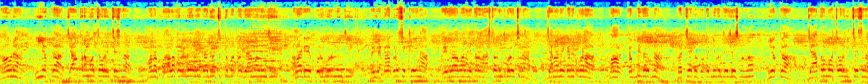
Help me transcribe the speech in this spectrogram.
కావున ఈ యొక్క జాతర మహోత్సవాలు ఇచ్చేసిన మన పాలకొల్లోనే కాదు చుట్టుపక్కల గ్రామాల నుంచి అలాగే పొరుగురు నుంచి ఎక్కడెక్కడ ఎక్కడెక్కడో సెటిల్ అయిన హైదరాబాద్ ఇతర రాష్ట్రాల నుంచి కూడా వచ్చిన జనానికానికి కూడా మా కంపెనీ తరఫున ప్రత్యేక కృతజ్ఞతలు తెలియజేసుకున్నాం ఈ యొక్క జాతర మహోత్సవాలు ఇచ్చేసిన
